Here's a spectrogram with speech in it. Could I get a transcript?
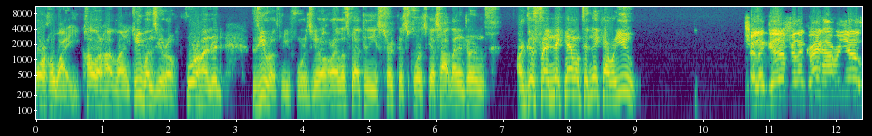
or Hawaii. Call our hotline 310 400 0340. All right, let's go out to the Circa Sports Guest Hotline and join our good friend Nick Hamilton. Nick, how are you? Feeling good, feeling great. How are you?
